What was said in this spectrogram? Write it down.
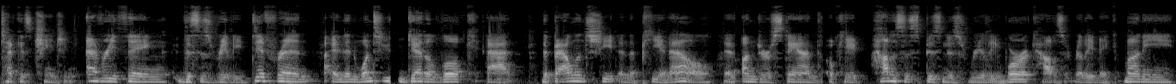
Tech is changing everything. This is really different. And then once you get a look at the balance sheet and the P&L and understand, okay, how does this business really work? How does it really make money?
